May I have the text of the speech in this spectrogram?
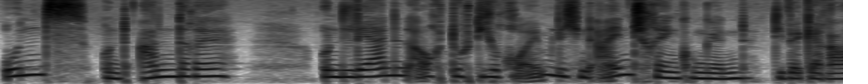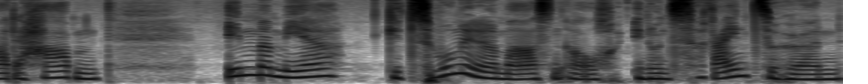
uns und andere und lernen auch durch die räumlichen Einschränkungen, die wir gerade haben, immer mehr gezwungenermaßen auch in uns reinzuhören,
